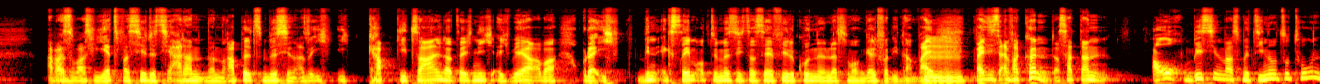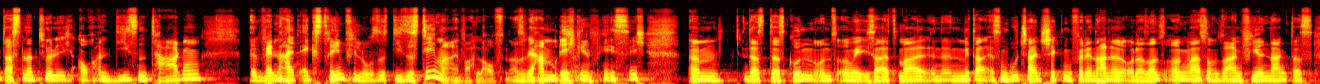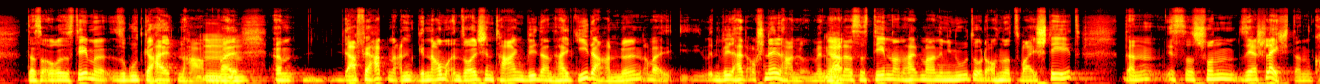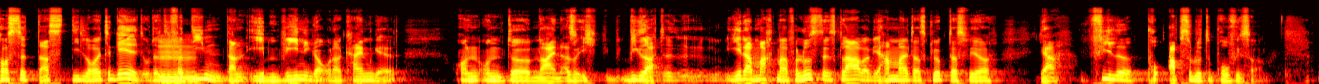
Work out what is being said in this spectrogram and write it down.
Aber sowas wie jetzt passiert ist, ja, dann, dann rappelt es ein bisschen. Also ich, ich habe die Zahlen tatsächlich nicht. Ich wäre aber, oder ich bin extrem optimistisch, dass sehr viele Kunden in den letzten Wochen Geld verdient haben, weil, mhm. weil sie es einfach können. Das hat dann auch ein bisschen was mit Sino zu tun, dass natürlich auch an diesen Tagen, wenn halt extrem viel los ist, die Systeme einfach laufen. Also wir haben regelmäßig, ähm, dass, dass Kunden uns irgendwie, ich sage jetzt mal, einen Mittagessen-Gutschein schicken für den Handel oder sonst irgendwas und sagen, vielen Dank, dass, dass eure Systeme so gut gehalten haben. Mhm. Weil ähm, dafür hat man, genau an solchen Tagen will dann halt jeder handeln, aber will halt auch schnell handeln. Wenn ja. da das System dann halt mal eine Minute oder auch nur zwei steht, dann ist das schon sehr schlecht. Dann kostet das die Leute Geld oder die mhm. verdienen dann eben weniger oder kein Geld. Und, und äh, nein, also ich, wie gesagt, äh, jeder macht mal Verluste, ist klar, aber wir haben halt das Glück, dass wir ja viele pro, absolute Profis haben.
